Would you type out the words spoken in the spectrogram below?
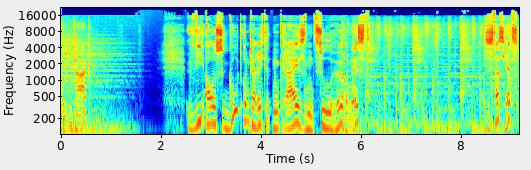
Guten Tag. Wie aus gut unterrichteten Kreisen zu hören ist. Was ist das jetzt?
